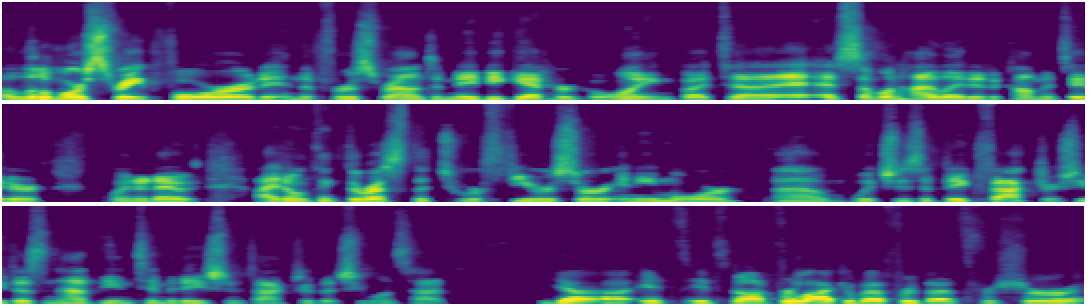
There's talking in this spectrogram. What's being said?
a little more straightforward in the first round to maybe get her going. But uh, as someone highlighted, a commentator pointed out, I don't think the rest of the tour fears her anymore, um, which is a big factor. She doesn't have the intimidation factor that she once had. Yeah, it's it's not for lack of effort, that's for sure,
